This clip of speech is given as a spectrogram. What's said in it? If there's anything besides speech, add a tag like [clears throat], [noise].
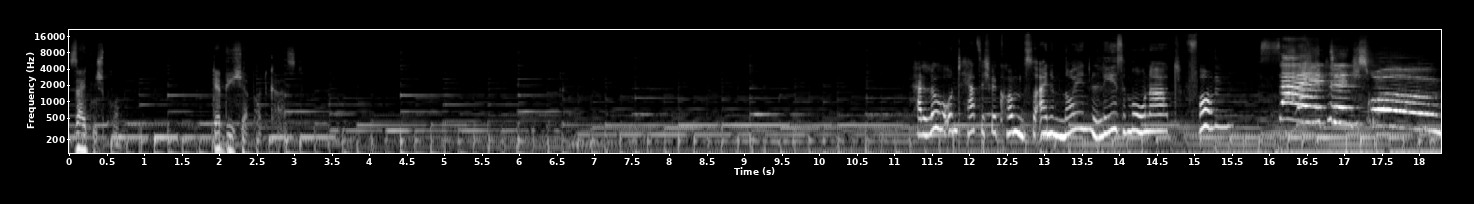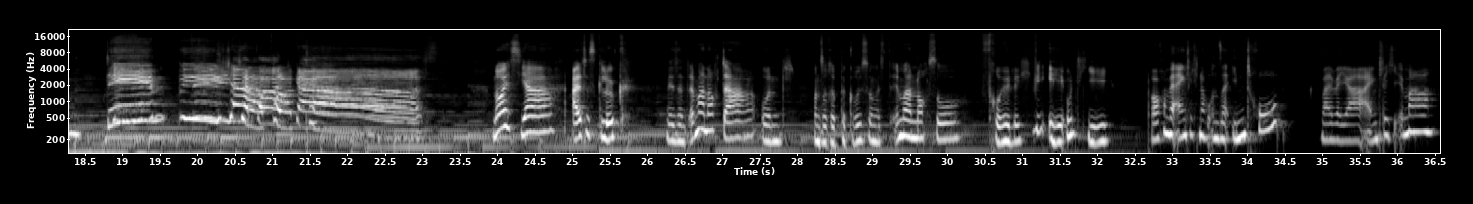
Seitensprung, der Bücherpodcast. Hallo und herzlich willkommen zu einem neuen Lesemonat von Seitensprung, dem Bücherpodcast. Neues Jahr, altes Glück. Wir sind immer noch da und unsere Begrüßung ist immer noch so fröhlich wie eh und je. Brauchen wir eigentlich noch unser Intro? Weil wir ja eigentlich immer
